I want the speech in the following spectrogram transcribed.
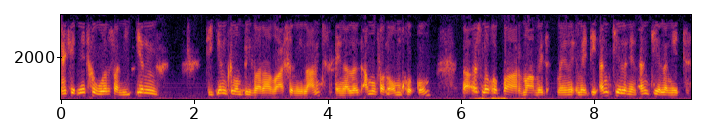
ek het net gehoor van die een die een klompie wat daar was in die land en hulle het almal van hom gekom. Daar is nog 'n paar maar met met, met die inteling en inteling het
